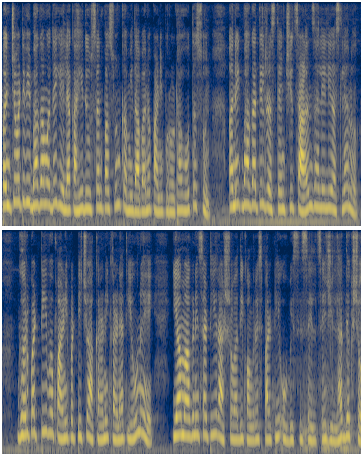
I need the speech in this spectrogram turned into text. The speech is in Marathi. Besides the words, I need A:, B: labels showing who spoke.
A: पंचवटी विभागामध्ये गेल्या काही दिवसांपासून कमी दाबानं पाणी पुरवठा होत असून अनेक भागातील रस्त्यांची चाळण झालेली असल्यानं घरपट्टी व पाणीपट्टीची आकारणी करण्यात येऊ नये या मागणीसाठी राष्ट्रवादी काँग्रेस पार्टी ओबीसी सेलचे जिल्हाध्यक्ष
